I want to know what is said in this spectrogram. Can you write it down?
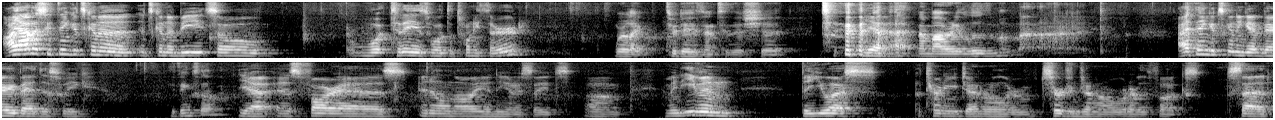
I honestly think it's gonna it's gonna be so. What today is what the 23rd? We're like two days into this shit. Yeah. I'm already losing my mind. I think it's gonna get very bad this week. You think so? Yeah, as far as in Illinois and the United States. Um, I mean, even the U.S. Attorney General or Surgeon General or whatever the fuck said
